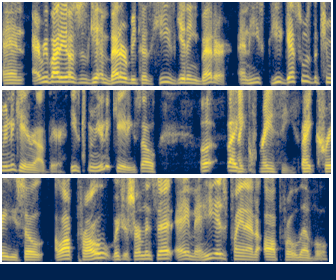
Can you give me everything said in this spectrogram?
And everybody else is getting better because he's getting better. And he's he guess who's the communicator out there? He's communicating. So uh, like, like crazy. like crazy. So all pro, Richard Sherman said, Hey man, he is playing at an all pro level.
